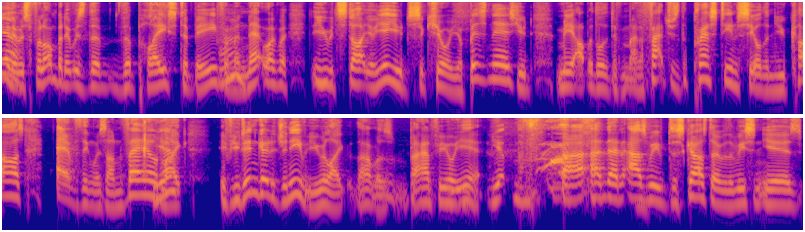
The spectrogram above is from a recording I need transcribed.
Yeah, and it was full on, but it was the the place to be from a network. You would start your year, you'd secure your business, you'd meet up with all the different manufacturers, the press team, see all the new cars. Everything was unveiled. Yeah. Like if you didn't go to Geneva, you were like, that was bad for your year. Yep. uh, and then, as we've discussed over the recent years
